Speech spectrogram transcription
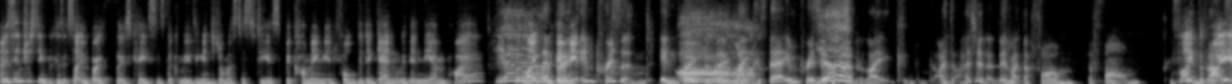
And it's interesting because it's like in both those cases, the moving into domesticity is becoming enfolded again within the empire. Yeah, But, like, yeah. They're both the- imprisoned in both of those, like, Ah. because they're imprisoned Yeah. in the, like, I, don't- I don't know, they're like the farm, the farm. It's like the farm. It is.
